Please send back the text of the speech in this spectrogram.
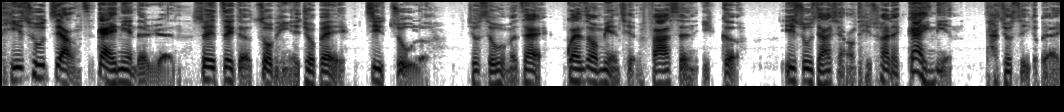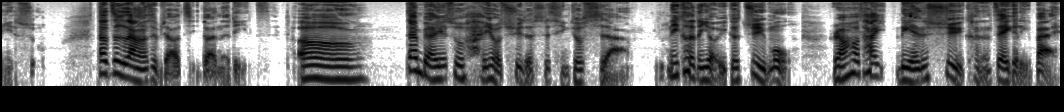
提出这样子概念的人，所以这个作品也就被记住了。就是我们在。观众面前发生一个艺术家想要提出来的概念，它就是一个表演艺术。那这个当然是比较极端的例子。呃，但表演艺术很有趣的事情就是啊，你可能有一个剧目，然后它连续可能这个礼拜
